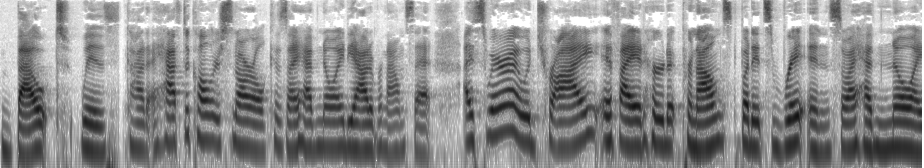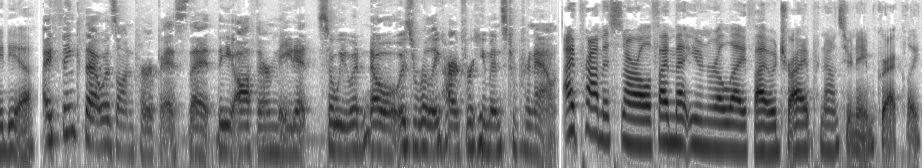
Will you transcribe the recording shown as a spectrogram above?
bout with, God, I have to call her Snarl because I have no idea how to pronounce that. I swear I would try if I had heard it pronounced, but it's written, so I have no idea. I think that was on purpose, that the author made it so we would know it was really hard for humans to pronounce. I promise, Snarl, if I met you in real life, I would try and pronounce your name correctly.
